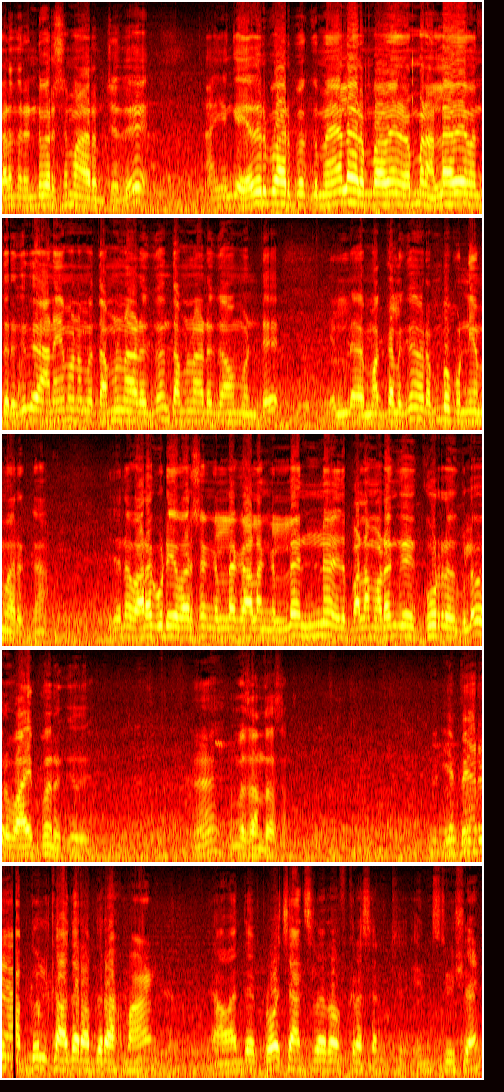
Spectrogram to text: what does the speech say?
கடந்த ரெண்டு வருஷமாக ஆரம்பித்தது எங்கள் எதிர்பார்ப்புக்கு மேலே ரொம்பவே ரொம்ப நல்லாவே வந்திருக்குது அநேகமாக நம்ம தமிழ்நாடுக்கும் தமிழ்நாடு கவர்மெண்ட்டு எல்லா மக்களுக்கும் ரொம்ப புண்ணியமாக இருக்கும் இதெல்லாம் வரக்கூடிய வருஷங்களில் காலங்களில் இன்னும் இது பல மடங்கு கூடுறதுக்குள்ளே ஒரு வாய்ப்பும் இருக்குது ரொம்ப சந்தோஷம் என் பேர் அப்துல் காதர் அப்துல் ரஹ்மான் நான் வந்து pro chancellor of Crescent institution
